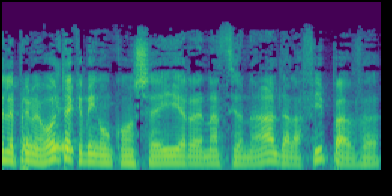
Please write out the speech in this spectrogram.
le prime sì, volte sì, che venga un consigliere nazionale dalla FIPAV?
